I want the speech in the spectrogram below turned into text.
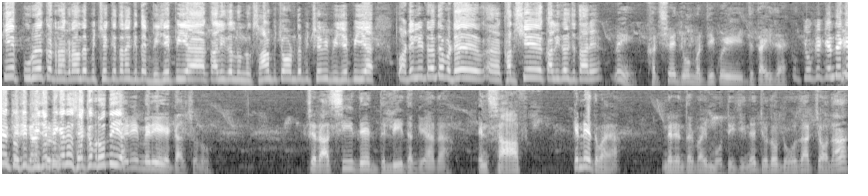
ਕਿ ਇਹ ਪੂਰੇ ਘਟਨਾਕ੍ਰਮ ਦੇ ਪਿੱਛੇ ਕਿਤੇ ਨਾ ਕਿਤੇ ਬੀਜੇਪੀ ਆ ਅਕਾਲੀ ਦਲ ਨੂੰ ਨੁਕਸਾਨ ਪਹੁੰਚਾਉਣ ਦੇ ਪਿੱਛੇ ਵੀ ਬੀਜੇਪੀ ਆ। ਤੁਹਾਡੇ ਲੀਡਰਾਂ ਦੇ ਵੱਡੇ ਖਦਸ਼ੇ ਅਕਾਲੀ ਦਲ ਜਤਾ ਰਿਹਾ। ਨਹੀਂ ਖਦਸ਼ੇ ਜੋ ਮਰਜ਼ੀ ਕੋਈ ਜਤਾਈ ਜਾਏ। ਕਿਉਂਕਿ ਕਹਿੰਦੇ ਕਿ ਤੁਸੀਂ ਬੀਜੇਪੀ। ਕਹਿੰਦੇ ਸਿੱਖ ਵਿਰੋਧੀ ਆ। ਮੇਰੀ ਮੇਰੀ ਇਹ ਗੱਲ ਸੁਣੋ। 84 ਦੇ ਦਿੱਲੀ ਦੰਗਿਆਂ ਦਾ ਇਨਸਾਫ ਕਿੰਨੇ ਦਵਾਇਆ? ਨਰਿੰਦਰ ਭਾਈ ਮੋਦੀ ਜੀ ਨੇ ਜਦੋਂ 2014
